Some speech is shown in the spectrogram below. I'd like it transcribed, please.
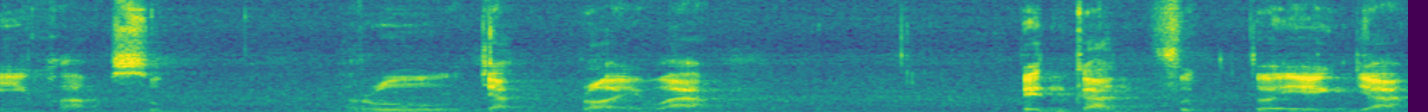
มีความสุข รู้จักปล่อยวาง เป็นการฝึกตัวเองอย่าง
